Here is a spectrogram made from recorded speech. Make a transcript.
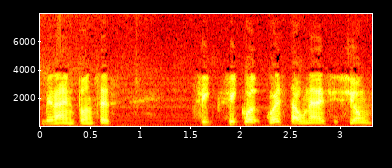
¿verdad? Entonces, sí, sí cuesta una decisión,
